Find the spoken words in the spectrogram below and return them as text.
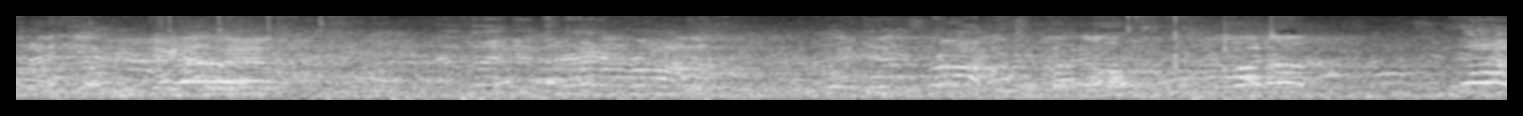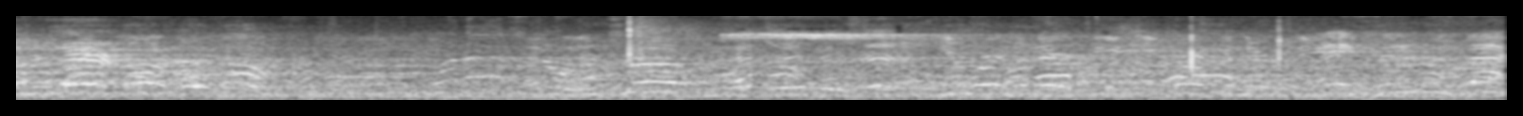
good idea. Keep that clamp. That leg, get your head across. Get it across. Run up. Keep going, you're there. Keep working there, team. Keep working there, team. Hey, sit into his back.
